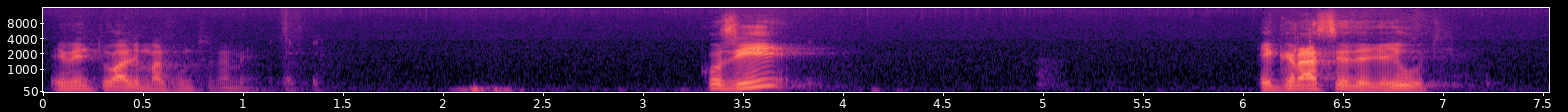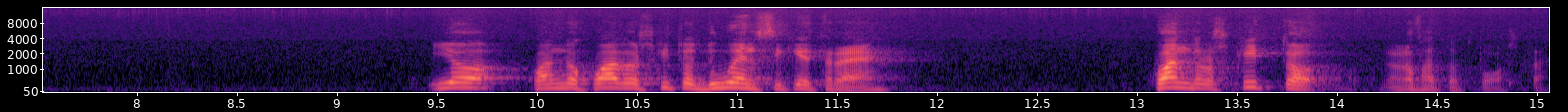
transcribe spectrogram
eventuali malfunzionamenti. Così e grazie degli aiuti. Io quando qua avevo scritto 2 anziché 3, quando l'ho scritto non l'ho fatto apposta,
